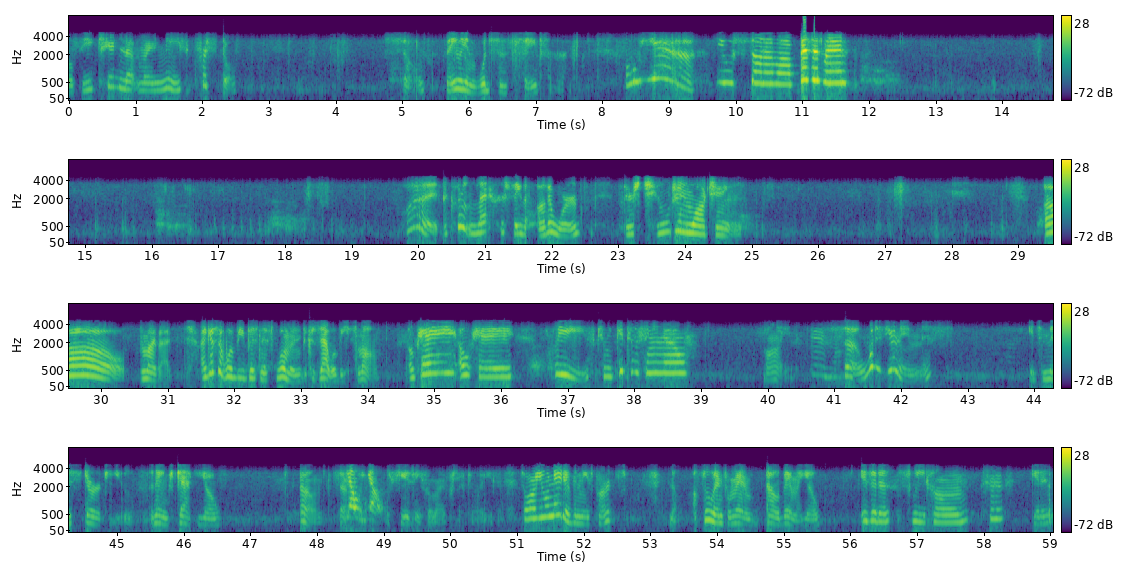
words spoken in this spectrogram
Chelsea kidnapped my niece, Crystal. So, Bailey and Woodson saved her. Oh, yeah! You son of a businessman! What? I couldn't let her say the other word. There's children watching. Oh, my bad. I guess it would be businesswoman because that would be his mom. Okay, okay. Please, can we get to the singing now? Fine. So, what is your name, miss? It's Mister to you. The name's Jackie, yo. Oh, sorry. Yo, yo. Excuse me for my perception ways. So, are you a native in these parts? No, I flew in from Alabama, yo. Is it a sweet home? Get it?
